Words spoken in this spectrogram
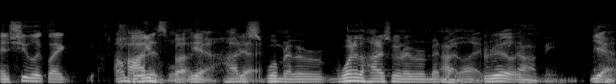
And she looked like hot as Unbelievable. fuck. Yeah, hottest Yeah. woman I've ever, one of the hottest women I've ever met in my Uh, life. Really? I mean, Yeah.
